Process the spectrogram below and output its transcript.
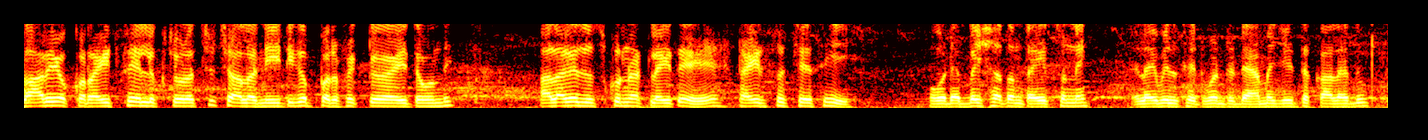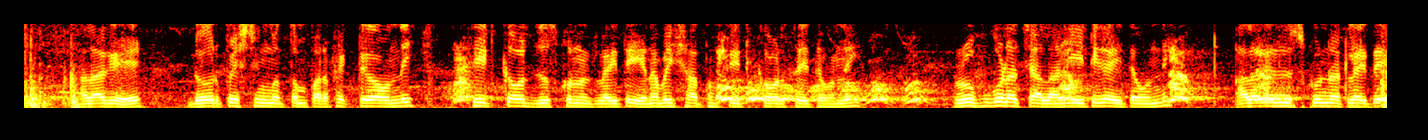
కార్ యొక్క రైట్ సైడ్ లుక్ చూడొచ్చు. చాలా నీట్గా పర్ఫెక్ట్గా అయితే ఉంది. అలాగే చూసుకున్నట్లయితే టైర్స్ వచ్చేసి ఒక డెబ్బై శాతం టైర్స్ ఉన్నాయి. ఎలైబిల్స్ ఎటువంటి డ్యామేజ్ అయితే కాలేదు. అలాగే డోర్ పేస్టింగ్ మొత్తం పర్ఫెక్ట్గా ఉంది. సీట్ కవర్ చూసుకున్నట్లయితే ఎనభై శాతం సీట్ కవర్స్ అయితే ఉన్నాయి. రూఫ్ కూడా చాలా నీట్గా అయితే ఉంది. అలాగే చూసుకున్నట్లయితే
